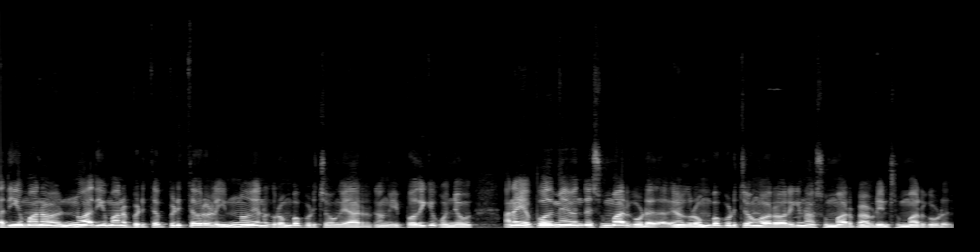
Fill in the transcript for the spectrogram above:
அதிகமான இன்னும் அதிகமான பிடித்த பிடித்தவர்களை இன்னும் எனக்கு ரொம்ப பிடிச்சவங்க யார் இருக்காங்க? இப்போதைக்கு கொஞ்சம் ஆனால் எப்போதுமே வந்து சும்மா இருக்கக்கூடாது. எனக்கு ரொம்ப பிடிச்சவங்க வர வரைக்கும் நான் சும்மா இருப்பேன் அப்படின்னு சும்மா இருக்கக்கூடாது.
